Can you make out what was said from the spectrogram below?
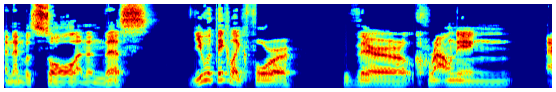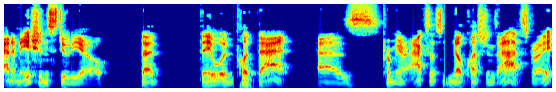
and then with Soul and then this. You would think like for their crowning animation studio that they would put that as premiere access, no questions asked, right?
